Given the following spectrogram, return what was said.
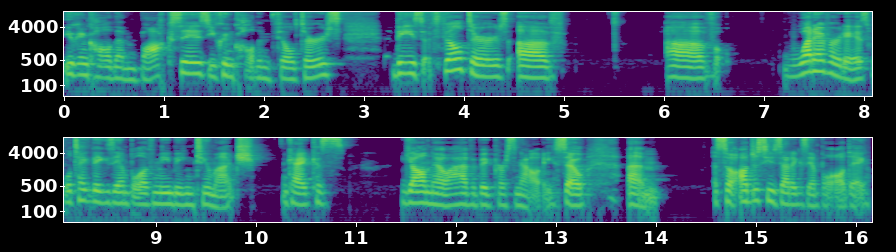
you can call them boxes, you can call them filters. These filters of of whatever it is. We'll take the example of me being too much, okay? Cuz y'all know I have a big personality. So um so I'll just use that example all day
